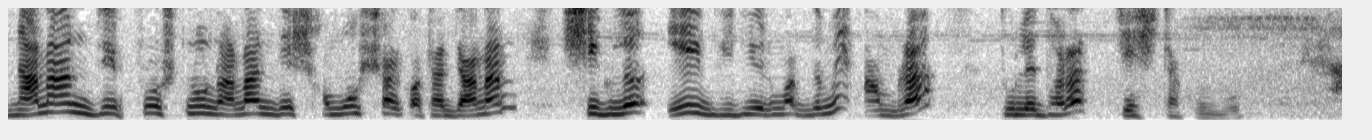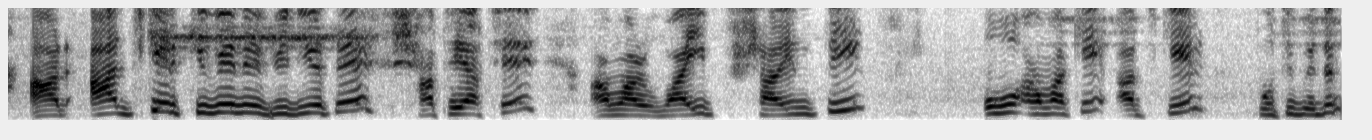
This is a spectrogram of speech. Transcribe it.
নানান যে প্রশ্ন, নানান যে সমস্যার কথা জানান, সেগুলো এই ভিডিওর মাধ্যমে আমরা তুলে ধরার চেষ্টা করব। আর আজকের কিউএনএ ভিডিওতে সাথে আছে আমার ওয়াইফ সায়ন্তী। ও আমাকে আজকের প্রতিবেদন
